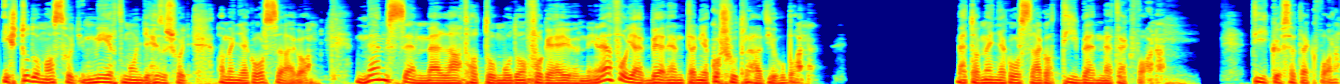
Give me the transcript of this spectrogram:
És tudom azt, hogy miért mondja Jézus, hogy a mennyek országa nem szemmel látható módon fog eljönni. Nem fogják bejelenteni a Kossuth rádióban. Mert a mennyek országa ti bennetek van. Ti köztetek van.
